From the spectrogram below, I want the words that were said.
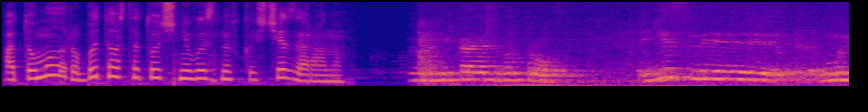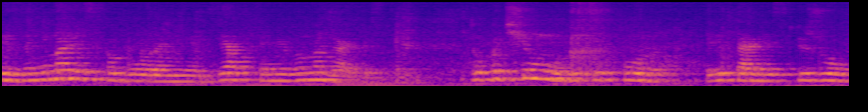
а тому робити остаточні висновки ще зарано. Возникает вопрос, если мы занимались поборами, взятками, вымогательством, то почему до сих пор Виталий Спижов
